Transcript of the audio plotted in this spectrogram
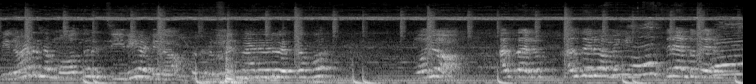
വിനോടിന്റെ മുഖത്തൊരു ചിരി കണ്ടിനോ? വെച്ചപ്പോ. മോനോ അത് തരും അത് തരും അമ്മയ്ക്ക്. ഇത് രണ്ടും തരും.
